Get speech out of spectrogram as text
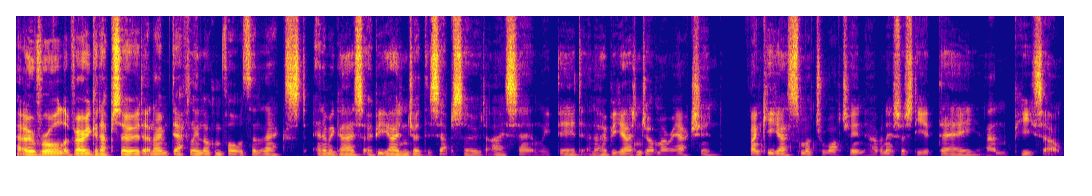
overall, a very good episode, and I'm definitely looking forward to the next. Anyway, guys, I hope you guys enjoyed this episode. I certainly did, and I hope you guys enjoyed my reaction. Thank you guys so much for watching. Have a nice rest of your day, and peace out.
